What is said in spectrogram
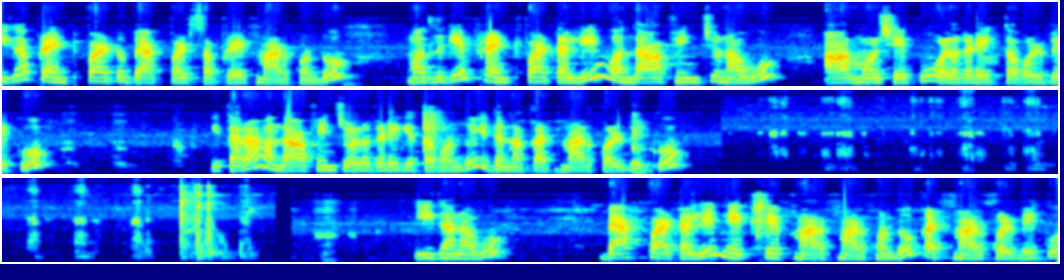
ಈಗ front part back part separate ಮಾಡಿಕೊಂಡು ಮೊದಲಿಗೆ ಫ್ರಂಟ್ ಪಾರ್ಟಲ್ಲಿ ಒಂದು ಹಾಫ್ ಇಂಚು ನಾವು ಆರ್ಮೋಲ್ ಶೇಪು ಒಳಗಡೆಗೆ ತಗೊಳ್ಬೇಕು. ಈ ಥರ ಒಂದು ಹಾಫ್ ಇಂಚ್ ಒಳಗಡೆಗೆ ತಗೊಂಡು ಇದನ್ನು ಕಟ್ ಮಾಡಿಕೊಳ್ಬೇಕು. ಈಗ ನಾವು ಬ್ಯಾಕ್ ಪಾರ್ಟಲ್ಲಿ ನೆಕ್ ಶೇಪ್ ಮಾರ್ಕ್ ಮಾಡಿಕೊಂಡು ಕಟ್ ಮಾಡ್ಕೊಳ್ಬೇಕು.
